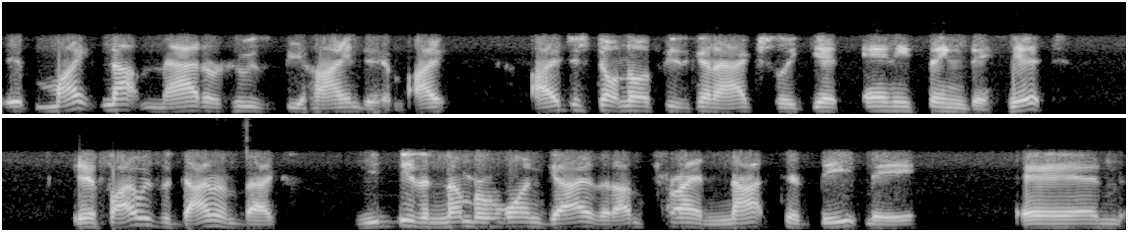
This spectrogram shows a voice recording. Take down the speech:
it might not matter who's behind him. I I just don't know if he's going to actually get anything to hit. If I was the Diamondbacks, he'd be the number one guy that I'm trying not to beat me, and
